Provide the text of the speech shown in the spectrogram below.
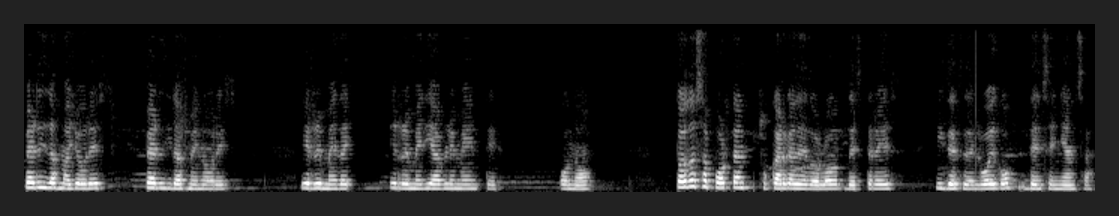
Pérdidas mayores, pérdidas menores, irremediablemente o no. Todas aportan su carga de dolor, de estrés y desde luego de enseñanza.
